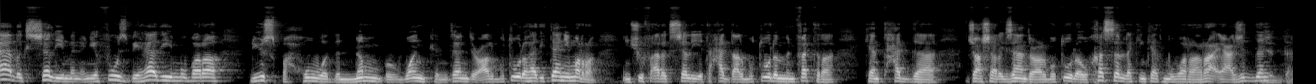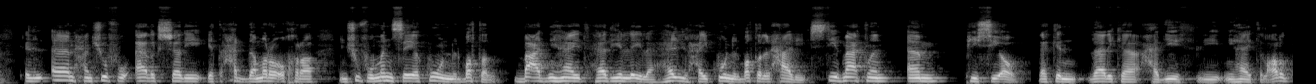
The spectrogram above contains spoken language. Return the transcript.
أليكس شيلي من أن يفوز بهذه المباراة ليصبح هو the number 1 contender على البطولة. هذه ثاني مرة نشوف أليكس شيلي يتحدى على البطولة من فترة. كان تحدى جاش ألكساندر على البطولة وخسر لكن كانت مباراة رائعة جدا. جدا. الآن حنشوفه أليكس شالي يتحدى مرة أخرى. نشوفه من سيكون البطل بعد نهاية هذه الليلة. هل حيكون البطل الحالي ستيف ماكلين أم بي سي أو لكن ذلك حديث لنهاية العرض.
